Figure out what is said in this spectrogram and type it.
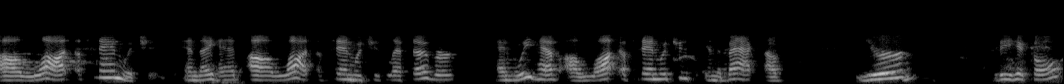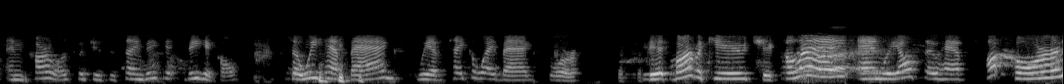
a lot of sandwiches, and they had a lot of sandwiches left over, and we have a lot of sandwiches in the back of your vehicle and Carlos, which is the same vehicle. So we have bags, we have takeaway bags for Pit Barbecue, Chick fil A, and we also have popcorn.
